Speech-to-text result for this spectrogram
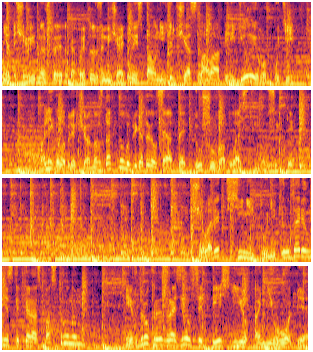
Нет, очевидно, что это какой-то замечательный исполнитель, чья слава опередила его в пути. Поликол облегченно вздохнул и приготовился отдать душу во власть музыки. Человек в синей тунике ударил несколько раз по струнам и вдруг разразился песнью о Необе.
